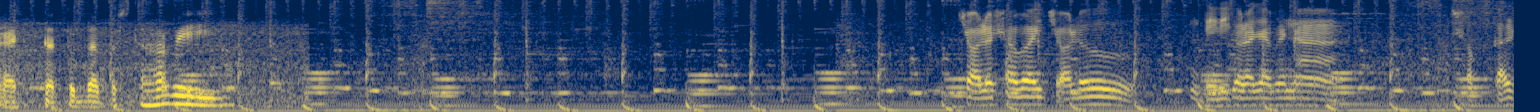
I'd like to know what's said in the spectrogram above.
একটা তো ব্যবস্থা হবেই। চলো সবাই, চলো। দেরি করা যাবে না। সকাল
